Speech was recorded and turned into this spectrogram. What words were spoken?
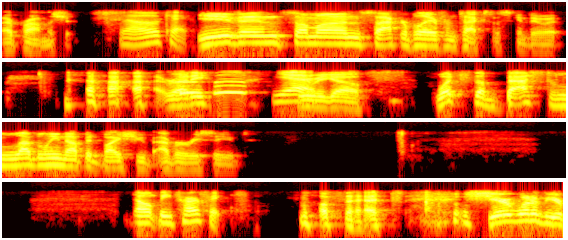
I promise you. Okay. Even someone soccer player from Texas can do it. Ready? Yeah. Here we go. What's the best leveling up advice you've ever received? Don't be perfect. Love that. Share one of your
